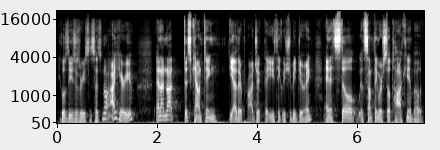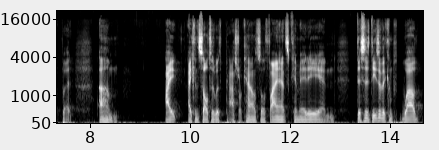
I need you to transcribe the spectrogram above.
He goes, these are the reasons. I said, no, I hear you. And I'm not discounting the other project that you think we should be doing. And it's still, it's something we're still talking about, but, um, I I consulted with pastoral council, finance committee, and this is these are the while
